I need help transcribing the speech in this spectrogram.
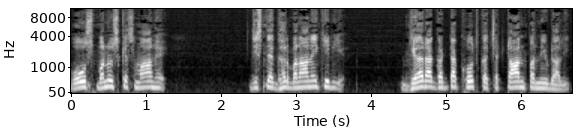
वो उस मनुष्य के समान है जिसने घर बनाने के लिए गहरा गड्ढा खोद कर चट्टान पर नींव डाली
